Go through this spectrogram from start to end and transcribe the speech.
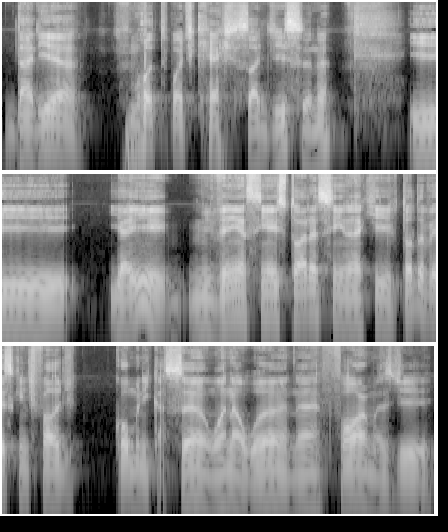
daria um outro podcast só disso, né? E, e aí me vem assim a história assim, né, que toda vez que a gente fala de comunicação, one on one, né, formas de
